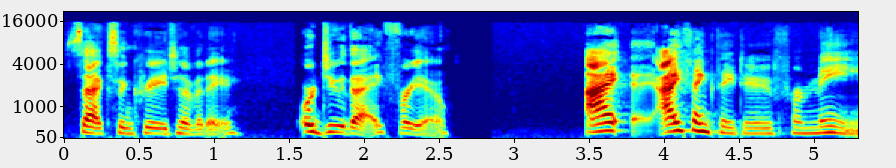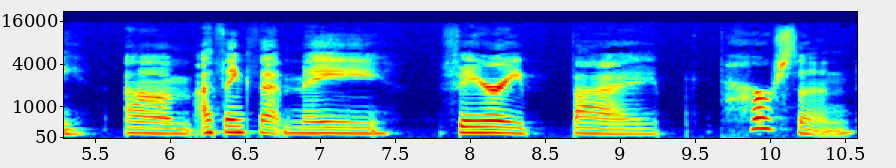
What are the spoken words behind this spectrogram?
sex and creativity? Or do they for you? I I think they do for me. Um, I think that may vary by person.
